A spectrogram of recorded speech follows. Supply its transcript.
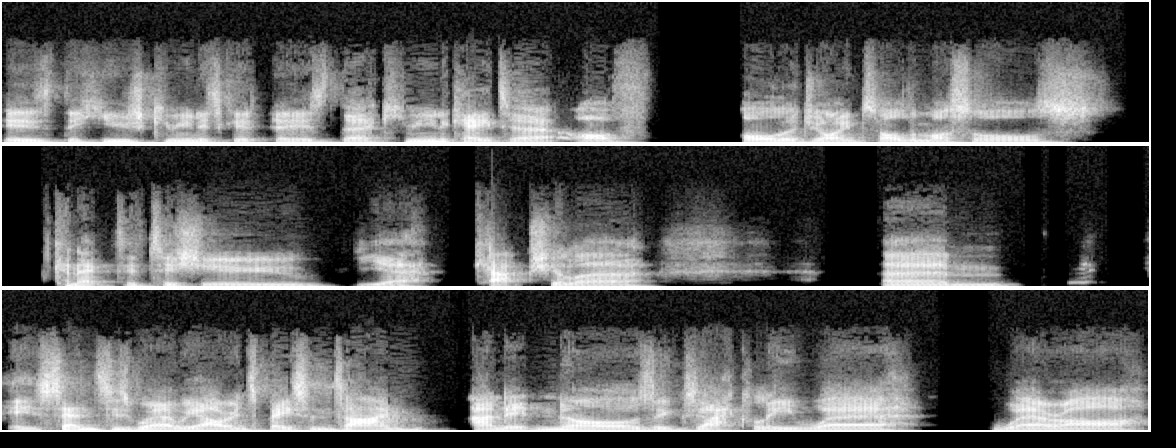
is the huge communicator is the communicator of all the joints, all the muscles, connective tissue, yeah, capsular. Um, it senses where we are in space and time, and it knows exactly where where our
